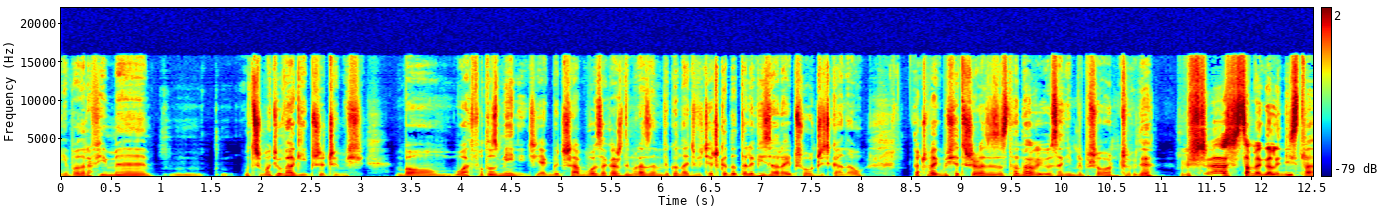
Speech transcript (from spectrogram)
Nie potrafimy mm, utrzymać uwagi przy czymś, bo łatwo to zmienić. Jakby trzeba było za każdym razem wykonać wycieczkę do telewizora i przełączyć kanał, to człowiek by się trzy razy zastanowił, zanim by przełączył, nie? Aż samego lenistwa.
